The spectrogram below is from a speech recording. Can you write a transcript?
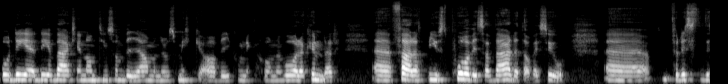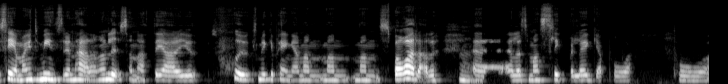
och det, det är verkligen någonting som vi använder oss mycket av i kommunikation med våra kunder eh, för att just påvisa värdet av SEO. Eh, för det, det, ser man ju inte minst i den här analysen att det är ju sjukt mycket pengar man, man, man sparar mm. Eh, eller som man slipper lägga på, på,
